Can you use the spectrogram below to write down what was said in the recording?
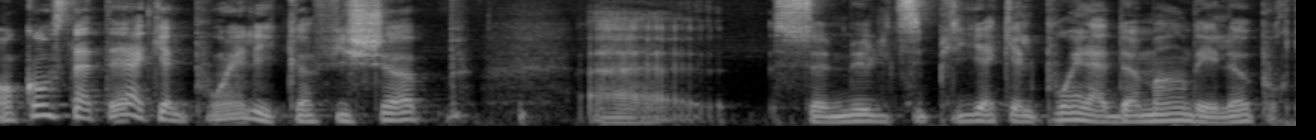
On constatait à quel point les coffee shops euh, se multiplie, à quel point la demande est là pour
